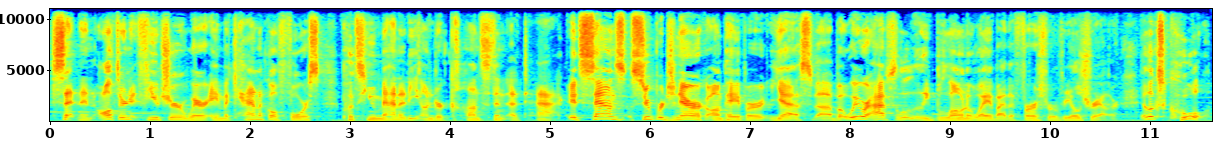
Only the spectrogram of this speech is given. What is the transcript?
set in an alternate future where a mechanical force puts humanity under constant attack. It sounds super generic on paper, yes, uh, but we were absolutely blown away by the first reveal trailer. It looks cool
